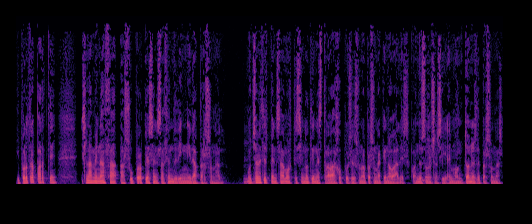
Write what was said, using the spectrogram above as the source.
Y por otra parte, es la amenaza a su propia sensación de dignidad personal. Muchas veces pensamos que si no tienes trabajo, pues es una persona que no vales, cuando eso no es así. Hay montones de personas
